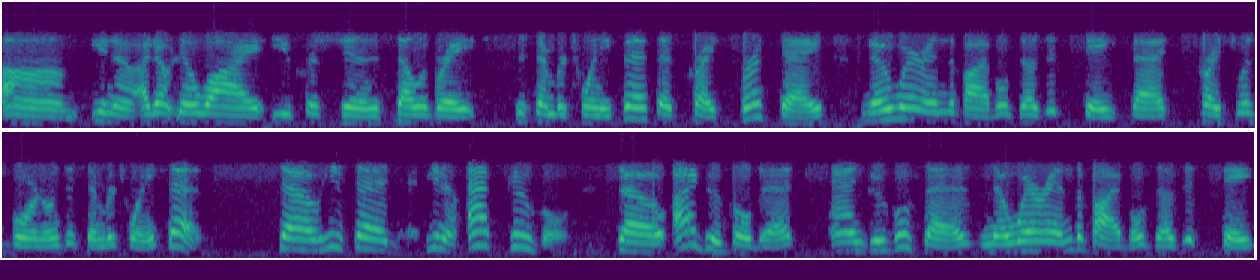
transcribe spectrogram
um, you know, I don't know why you Christians celebrate December 25th as Christ's birthday. Nowhere in the Bible does it state that Christ was born on December 25th. So he said, you know, ask Google. So I Googled it, and Google says nowhere in the Bible does it state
